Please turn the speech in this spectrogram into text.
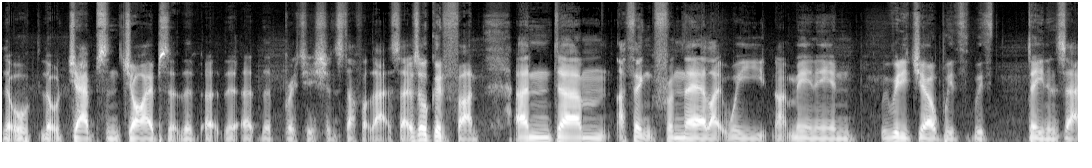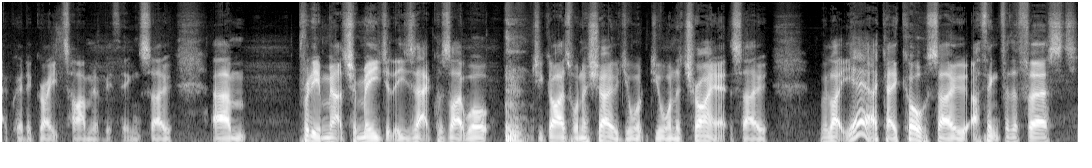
little little jabs and jibes at the, at the at the British and stuff like that. So it was all good fun, and um, I think from there, like we, like me and Ian, we really gelled with with Dean and Zach. We had a great time and everything. So. Um, pretty much immediately, Zach was like, "Well, do you guys want a show? Do you want do you want to try it?" So we're like, "Yeah, okay, cool." So I think for the first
